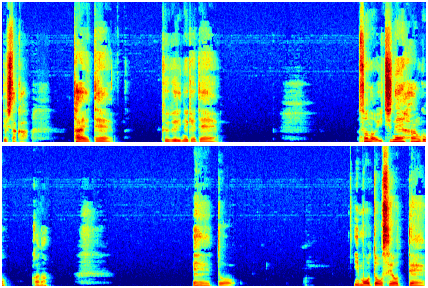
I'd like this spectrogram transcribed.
でしたか耐えてくぐり抜けてその1年半後かな？えっ、と、妹を背負って、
